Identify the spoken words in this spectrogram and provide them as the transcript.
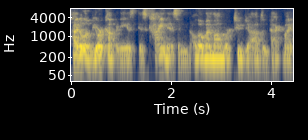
title of your company is, is kindness. And although my mom worked two jobs and packed my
